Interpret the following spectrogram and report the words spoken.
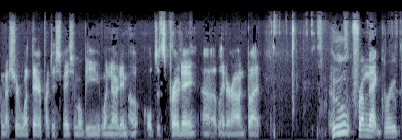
I'm not sure what their participation will be when Notre Dame holds its pro day uh, later on. But who from that group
